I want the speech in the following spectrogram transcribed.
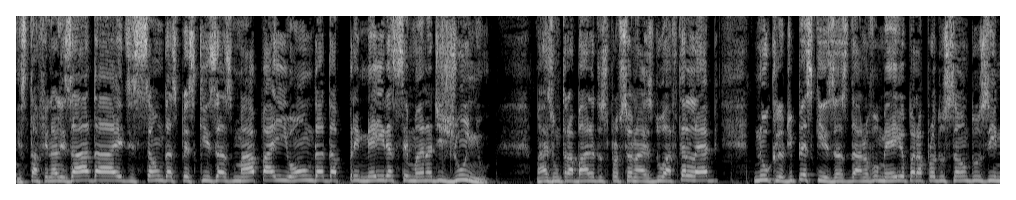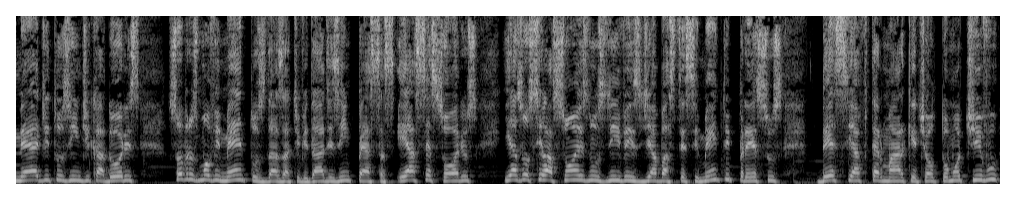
Está finalizada a edição das pesquisas Mapa e Onda da primeira semana de junho mais um trabalho dos profissionais do Afterlab, núcleo de pesquisas da Novo Meio para a produção dos inéditos indicadores sobre os movimentos das atividades em peças e acessórios e as oscilações nos níveis de abastecimento e preços desse aftermarket automotivo,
